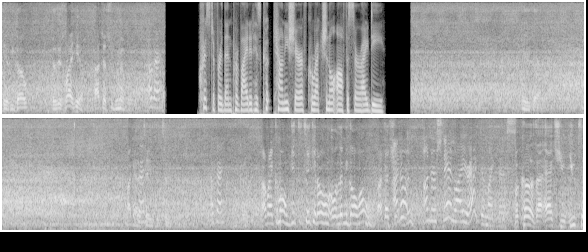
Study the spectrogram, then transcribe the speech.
Here we go. Because it's right here. I just remember. Okay. Christopher then provided his Cook County Sheriff Correctional Officer ID. Here you go. I got Okay. a taser too. Okay. okay. All right, come on, get the ticket on, or let me go home. I got shit I don't do. understand why you're acting like this. Because I asked you, you t-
